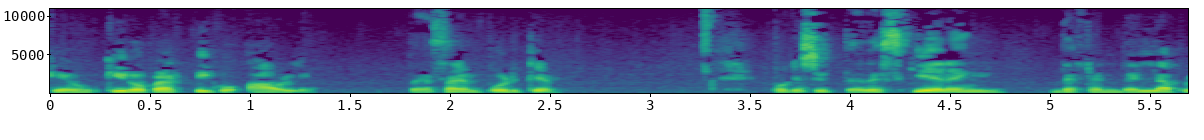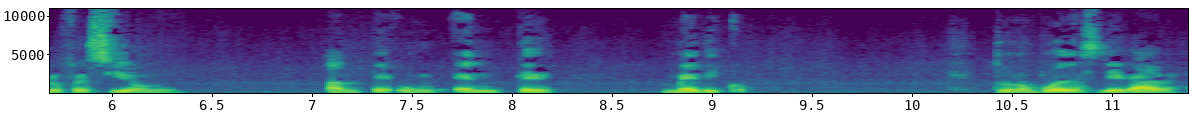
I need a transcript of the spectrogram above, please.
que un quiropráctico hable. ¿Ustedes saben por qué? Porque si ustedes quieren defender la profesión ante un ente médico, tú no puedes llegar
